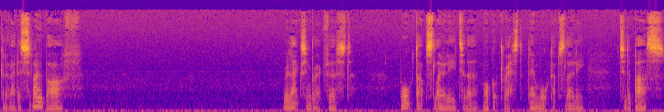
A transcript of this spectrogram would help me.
could have had a slow bath, relaxing breakfast, walked up slowly to the, well, got dressed, then walked up slowly to the bus,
